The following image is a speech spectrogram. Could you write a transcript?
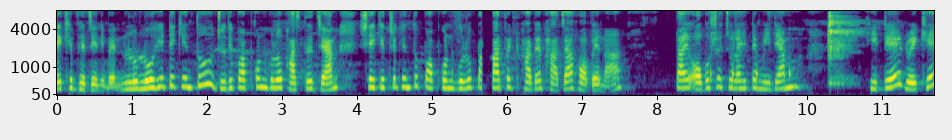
রেখে ভেজে নেবেন। লো হিটে কিন্তু যদি পপকর্নগুলো ভাজতে যান, সেই ক্ষেত্রে কিন্তু পপকর্নগুলো পারফেক্টভাবে ভাজা হবে না। তাই অবশ্যই চুলা হিটটা মিডিয়াম হিটে রেখে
